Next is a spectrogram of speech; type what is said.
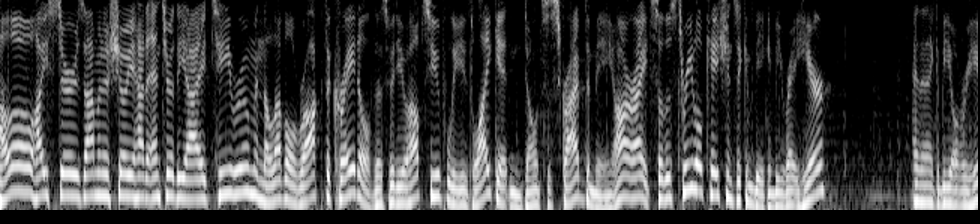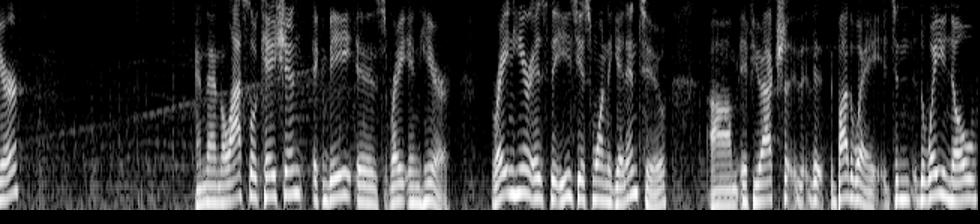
Hello heisters, I'm going to show you how to enter the IT room in the level Rock the Cradle. If this video helps you, please like it and don't subscribe to me. Alright, so there's three locations it can be. It can be right here, and then it can be over here. And then the last location it can be is right in here. Right in here is the easiest one to get into. Um, if you actually, the, by the way, the way you know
